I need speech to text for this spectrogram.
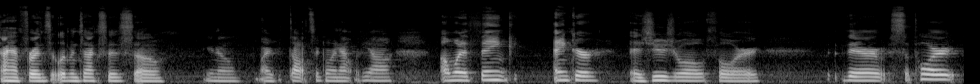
I have friends that live in Texas, so you know my thoughts are going out with y'all. I want to thank Anchor as usual for their support.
